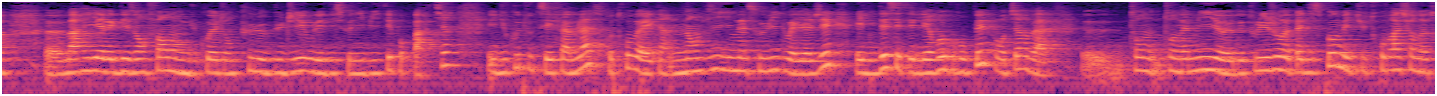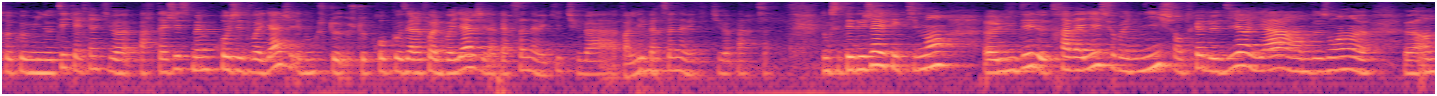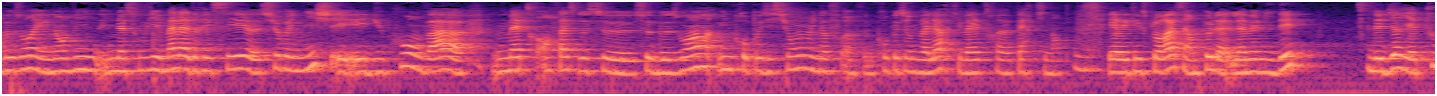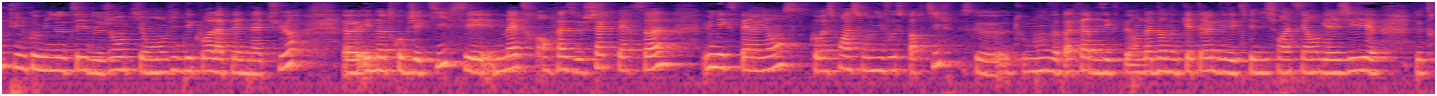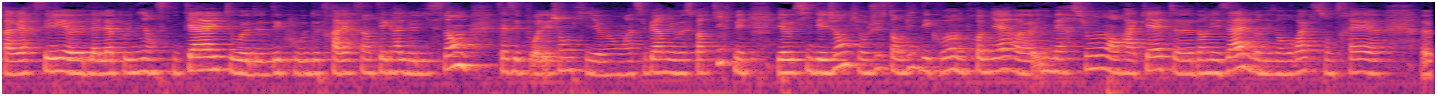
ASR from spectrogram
euh, mariées avec des enfants, donc du coup elles n'ont plus le budget ou les disponibilités pour partir, et du coup toutes ces femmes-là se retrouvent avec une envie inassouvie de voyager, et l'idée c'était de les regrouper pour dire bah, euh, ton, ami euh, de tous les jours n'est pas dispo, mais tu trouveras sur notre communauté quelqu'un qui va partager ce même projet de voyage. Et donc, je te, je te, propose à la fois le voyage et la personne avec qui tu vas, enfin, les mmh. personnes avec qui tu vas partir. Donc, c'était déjà effectivement euh, l'idée de travailler sur une niche, en tout cas de dire il y a un besoin, euh, un besoin et une envie inassouvie et mal adressée euh, sur une niche et, du coup on va mettre en face de ce, besoin une proposition, une offre, une proposition de valeur qui va être pertinente. Mmh. Et avec Explora c'est un peu la même idée de dire il y a toute une communauté de gens qui ont envie de découvrir la pleine nature et notre objectif c'est mettre en face de chaque personne une expérience qui correspond à son niveau sportif parce que tout le monde ne va pas faire des expériences on a dans notre catalogue des expéditions assez engagées euh, de traverser euh, de la Laponie en ski kite ou de, traverser intégrale de l'Islande ça c'est pour les gens qui ont un super niveau sportif mais il y a aussi des gens qui ont juste envie de découvrir une première immersion en raquette dans les Alpes dans des endroits qui sont très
